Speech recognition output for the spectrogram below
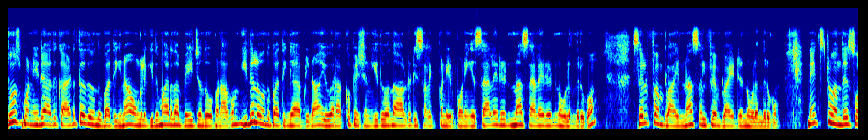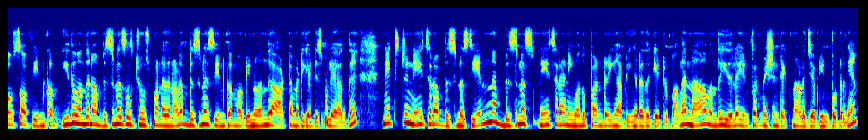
சூஸ் பண்ணிவிட்டு அதுக்கு அடுத்தது வந்து பார்த்தீங்கன்னா உங்களுக்கு இது மாதிரி தான் பேஜ் வந்து ஓப்பன் ஆகும். இதில் வந்து பார்த்தீங்க அப்படின்னா யுவர் அக்குபேஷன் இது வந்து ஆல்ரெடி செலக்ட் பண்ணியிருப்போம். நீங்கள் சேலரிட்னா சேலரிட்னு விழுந்திருக்கும் செல்ஃப் எம்ப்ளாய்னா செல்ஃப் எம்ப்ளாய்டுன்னு விழுந்திருக்கும். நெக்ஸ்ட் வந்து சோர்ஸ் ஆஃப் இன்கம் இது வந்து நான் பிஸ்னஸை சூஸ் பண்ணதுனால பிஸ்னஸ் இன்கம் அப்படின்னு வந்து ஆட்டோமேட்டிக்காக டிஸ்ப்ளே ஆகுது. நெக்ஸ்ட் நேச்சர் ஆஃப் பிஸ்னஸ் என்ன பிஸ்னஸ் நேச்சராக நீங்கள் வந்து பண்ணுறீங்க அப்படிங்கிறத கேட்டிருப்பாங்க. நான் வந்து இதில் இன்ஃபர்மேஷன் டெக்னாலஜி அப்படின்னு போட்டிருக்கேன்.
